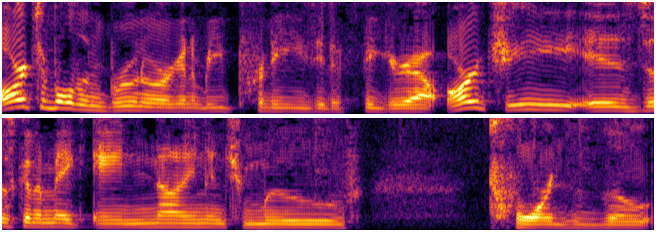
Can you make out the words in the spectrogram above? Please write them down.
Archibald and Bruno are going to be pretty easy to figure out. Archie is just going to make a nine inch move towards the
